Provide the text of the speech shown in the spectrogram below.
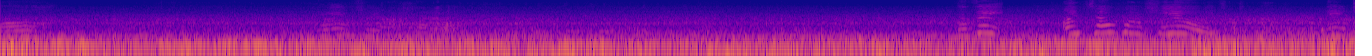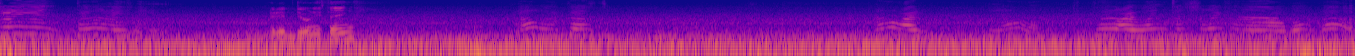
Oh. Maybe she had a- Did they? I'm so confused. They didn't even do anything. They didn't do anything? No, because no, I no, because I went to sleep and then I woke up,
